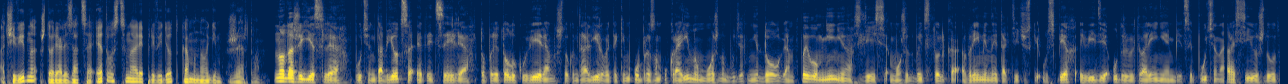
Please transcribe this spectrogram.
Очевидно, что реализация этого сценария приведет ко многим жертвам. Но даже если Путин добьется этой цели, то политолог уверен, что контролировать таким образом Украину можно будет недолго. По его мнению, здесь может быть только временный тактический успех в виде удовлетворения амбиций Путина. Россию ждут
